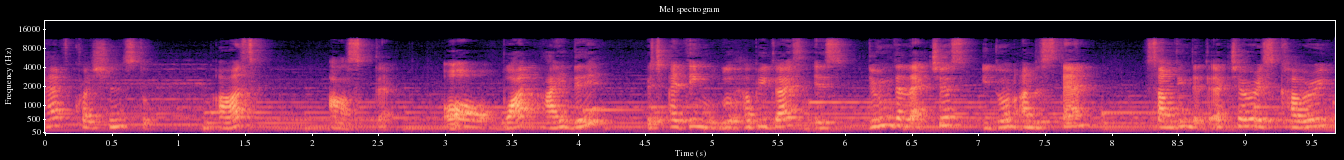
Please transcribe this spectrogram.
have questions to ask ask them. Or what I did which I think will help you guys is during the lectures you don't understand something that the lecturer is covering.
